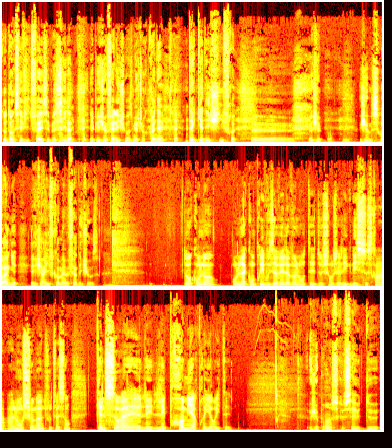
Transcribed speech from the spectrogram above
d'autant que c'est vite fait et c'est facile. Et puis je fais les choses, mais je reconnais, dès qu'il y a des chiffres, euh, je, je me soigne et j'arrive quand même à faire des choses. Donc on a, on l'a compris, vous avez la volonté de changer l'Église, ce sera un, long chemin de toute façon. Quelles seraient les, premières priorités? Je pense que c'est de,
